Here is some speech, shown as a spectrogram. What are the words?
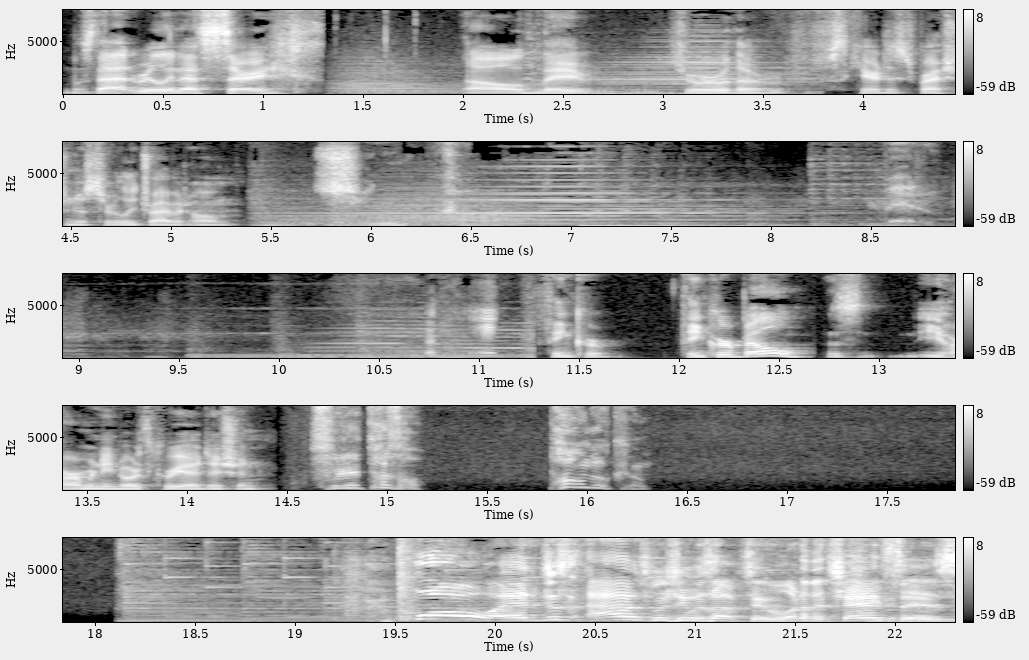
Was that really necessary? oh, they Drew with a scared expression just to really drive it home. Thinker Thinker Bell? This is eHarmony North Korea edition. Whoa! I just asked what she was up to. What are the chances?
